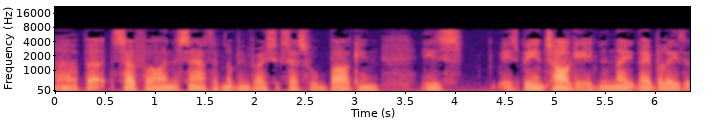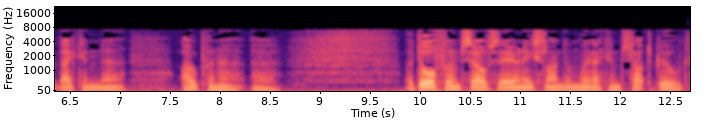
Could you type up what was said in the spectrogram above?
uh, but so far in the south have not been very successful. Barking is is being targeted, and they, they believe that they can uh, open a, a, a door for themselves there in East London where they can start to build,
